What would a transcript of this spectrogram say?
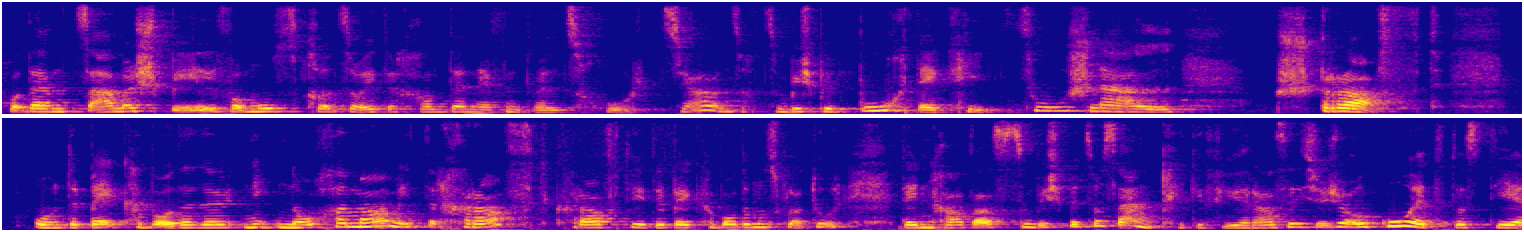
von dem Zusammenspiel von Muskeln so, der kommt dann eventuell zu kurz. Ja. Wenn sich zum Beispiel die Bauchdecke zu schnell strafft, und der Beckenboden nicht noch einmal mit der Kraft, Kraft in der Beckenbodenmuskulatur, dann kann das zum Beispiel zu Senkungen führen. Also es ist auch gut, dass die,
